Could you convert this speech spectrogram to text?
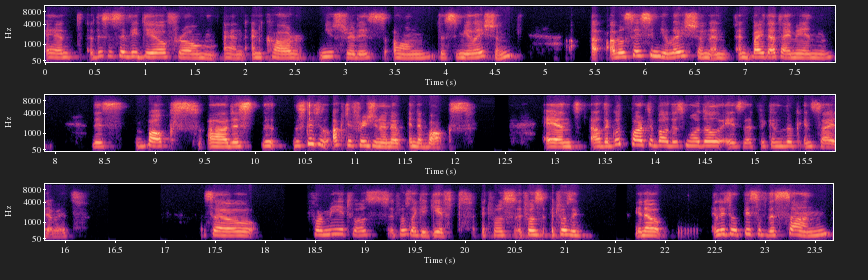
and this is a video from an NCAR news release on the simulation. I I will say simulation, and, and by that I mean this box, uh, this, th- this little active region in a, in a box. And uh, the good part about this model is that we can look inside of it. So for me, it was it was like a gift. It was it was it was a you know a little piece of the sun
